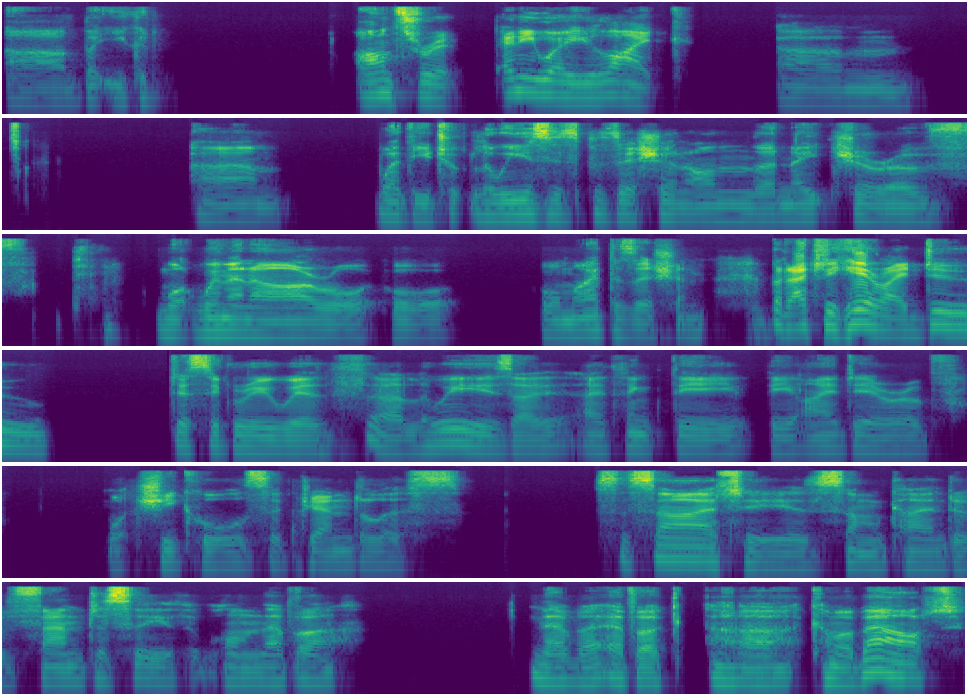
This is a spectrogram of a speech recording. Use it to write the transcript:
uh, but you could answer it any way you like. Um, um, whether you took Louise's position on the nature of what women are, or or or my position, but actually here I do disagree with uh, Louise. I I think the the idea of what she calls a genderless society is some kind of fantasy that will never, never ever uh, come about.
